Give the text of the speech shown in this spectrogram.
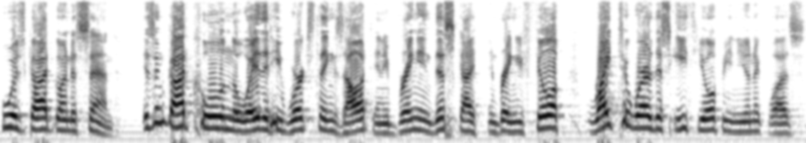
Who is God going to send? Isn't God cool in the way that he works things out and he bringing this guy and bringing Philip right to where this Ethiopian eunuch was?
